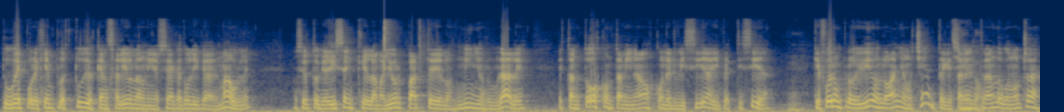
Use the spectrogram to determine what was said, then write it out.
tú ves, por ejemplo, estudios que han salido en la Universidad Católica del Maule, ¿no es cierto?, que dicen que la mayor parte de los niños rurales están todos contaminados con herbicidas y pesticidas mm. que fueron prohibidos en los años 80, que están entrando con otras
